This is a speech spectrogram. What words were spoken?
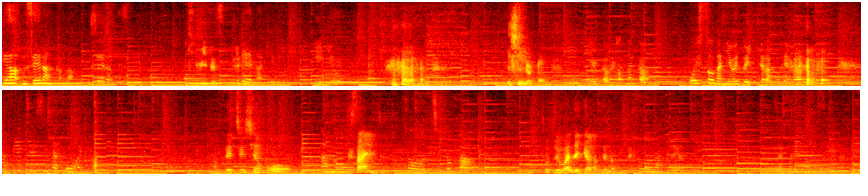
ー、いや無精卵かな。無精卵ですね。黄身です綺ね麗な黄身いい匂い。いいのか。いいっていうかなんか美味しそうな匂いと言ったら語弊がある。発生中止者公園か発生中止はもあのう臭いんじそう血とか。途中まで出来上がってんだもんね。そうなんだよねじゃあこれは無性なんです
